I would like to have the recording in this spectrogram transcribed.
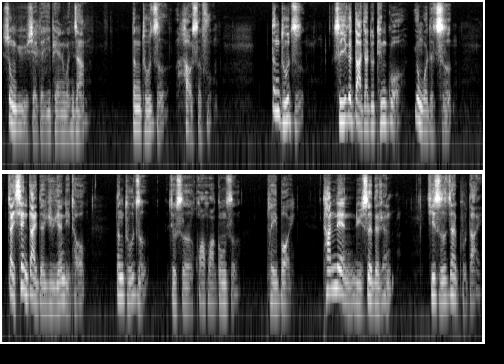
宋玉写的一篇文章《登徒子好色赋》。登徒子是一个大家都听过。用过的词，在现代的语言里头，登徒子就是花花公子 （playboy），贪恋女色的人。其实，在古代，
